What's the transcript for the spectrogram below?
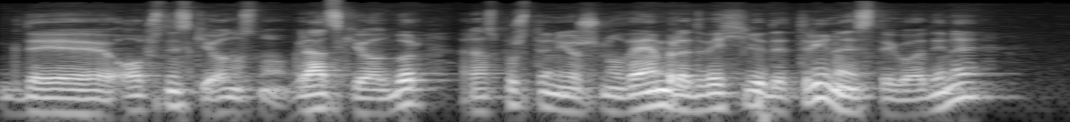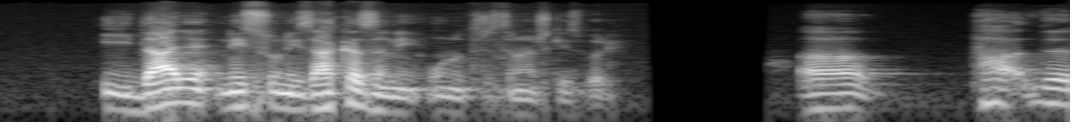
gde je opštinski, odnosno gradski odbor, raspušten još novembra 2013. godine i dalje nisu ni zakazani unutarstranački izbori? A, pa, d,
